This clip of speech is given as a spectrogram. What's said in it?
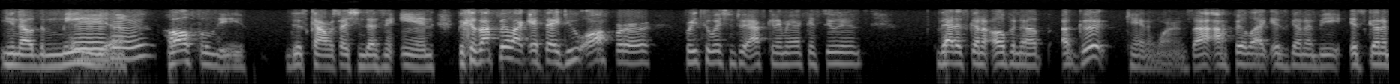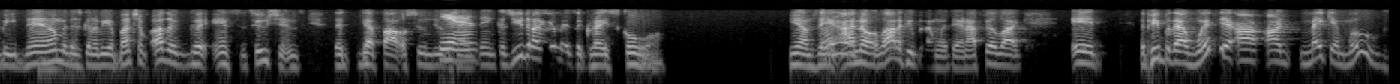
you know the media. Mhm. Hopefully, this conversation doesn't end because I feel like if they do offer free tuition to African American students, that is going to open up a good can of worms. I, I feel like it's going to be it's going to be them, and there's going to be a bunch of other good institutions that that follow suit and do the same thing. Because UWM is a great school. You know what I'm saying? Oh, yeah. I know a lot of people that went there, and I feel like it. The people that went there are are making moves,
